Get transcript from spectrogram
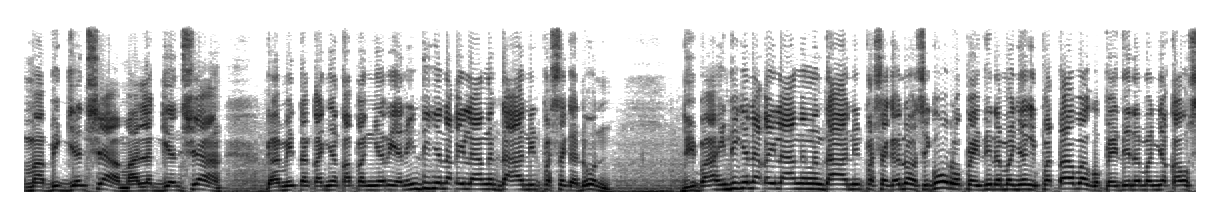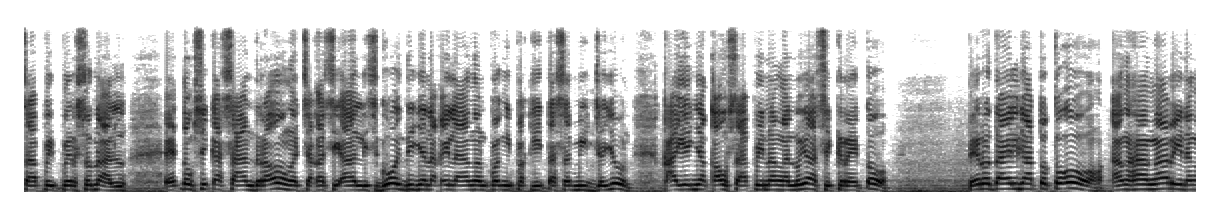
mabigyan siya, malagyan siya gamit ang kanyang kapangyarihan, hindi niya na kailangan daanin pa sa ganun. 'Di ba? Hindi niya na kailangan daanin pa sa gano'n. Siguro pwede naman niyang ipatawag o pwede naman niya kausapin personal etong si Cassandra Ong at saka si Alice Go. Hindi niya na kailangan pang ipakita sa media 'yun. Kaya niya kausapin ng ano yan, sikreto. Pero dahil nga totoo ang hangarin ng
